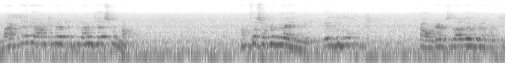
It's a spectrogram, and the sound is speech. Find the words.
మాట్లాడి ఆల్టర్నేటివ్ ప్లాన్ చేసుకున్నాం. అంత సుఖంగా అయింది. ఎందుకు? కామ్రేడ్స్ రాలేదు కాబట్టి.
